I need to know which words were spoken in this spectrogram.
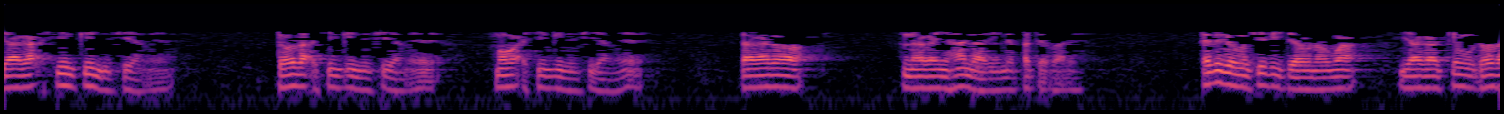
ຢာကအရှင်းကင်းနေဖြစ်ရမယ် ဒေါသအရှင်းကင်းနေဖြစ်ရမယ်မောဟအရှင်းကင်းနေဖြစ်ရမယ်ဒါကတော့အနာဂတ်ယဟန္တာတွေနဲ့ပတ်သက်ပါတယ်အဲ့ဒီလိုမဖြစ်သည့်ကြောင်တော့မှຢာကကင်းမှုဒေါသ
